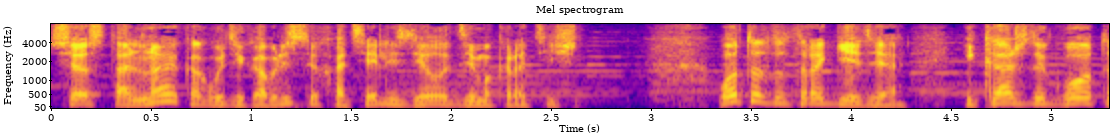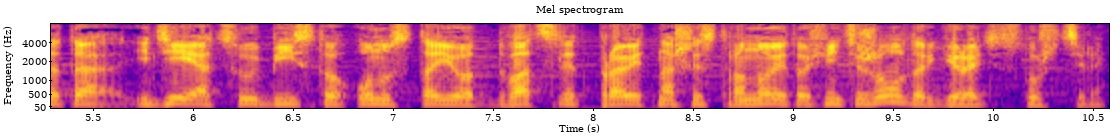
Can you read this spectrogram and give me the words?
Все остальное, как бы декабристы хотели сделать демократично. Вот эта трагедия. И каждый год эта идея отцеубийства, он устает. 20 лет править нашей страной, это очень тяжело, дорогие радиослушатели.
